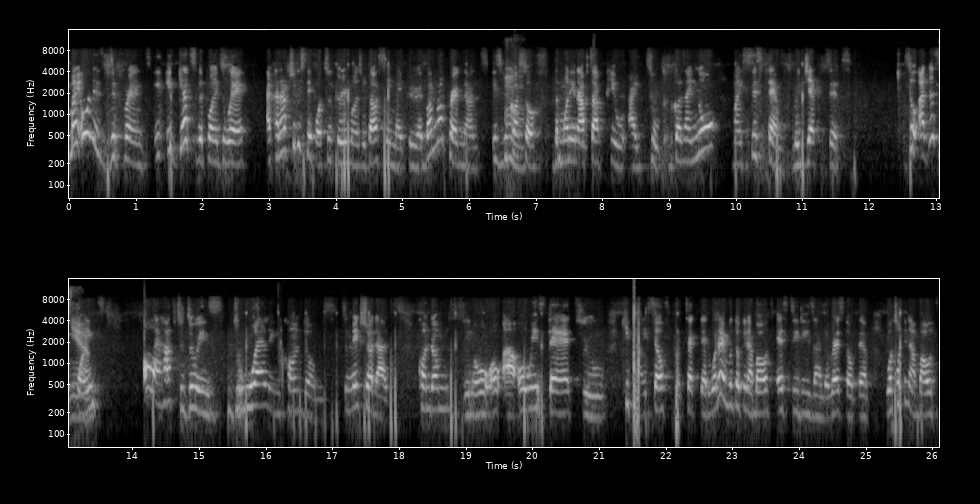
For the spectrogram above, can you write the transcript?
my own is different. It, it gets to the point where I can actually stay for two, three months without seeing my period, but I'm not pregnant. It's hmm. because of the morning after pill I took because I know my system rejects it. So at this Yeah. point, all I have to do is dwell in condoms to make sure that condoms, you know, are always there to keep myself protected. We're not even talking about STDs and the rest of them. We're talking about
